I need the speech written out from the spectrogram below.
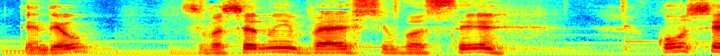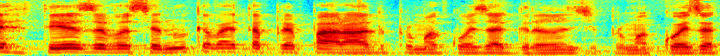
entendeu? Se você não investe em você, com certeza você nunca vai estar preparado para uma coisa grande, para uma coisa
